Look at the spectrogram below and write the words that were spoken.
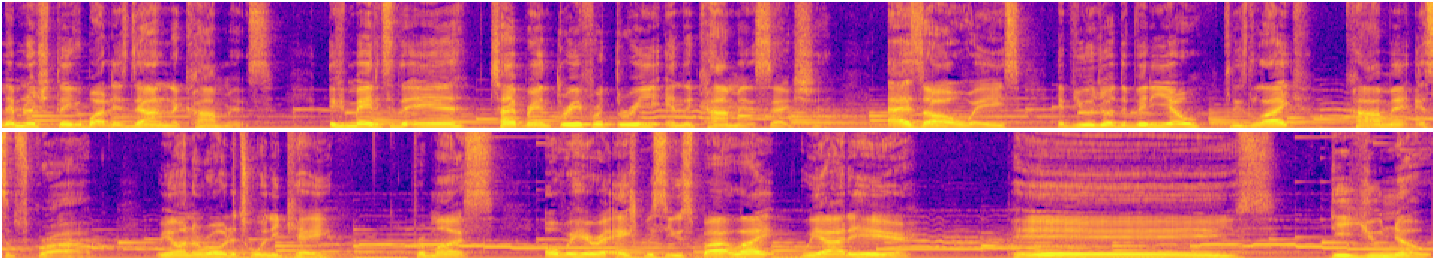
Let me know what you think about this down in the comments. If you made it to the end, type in 3 for 3 in the comment section. As always, if you enjoyed the video, please like, comment, and subscribe. We're on the road to 20k. From us, over here at HBCU Spotlight, we out of here. Peace. Did you know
